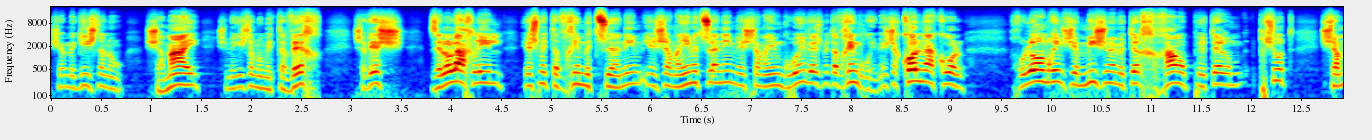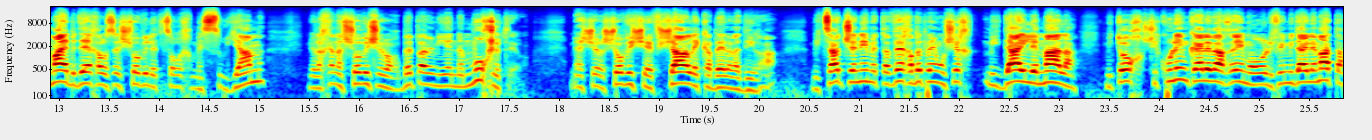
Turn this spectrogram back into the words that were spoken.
שמגיש לנו שמאי, שמגיש לנו מתווך. עכשיו יש, זה לא להכליל, יש מתווכים מצוינים, יש שמאים מצוינים, יש שמאים גרועים ויש מתווכים גרועים, יש הכל מהכל. אנחנו לא אומרים שמישהו מהם יותר חכם או יותר, פשוט שמאי בדרך כלל עושה שווי לצורך מסוים, ולכן השווי שלו הרבה פעמים יהיה נמוך יותר מאשר שווי שאפשר לקבל על הדירה. מצד שני, מתווך הרבה פעמים מושך מדי למעלה, מתוך שיקולים כאלה ואחרים, או לפעמים מדי למטה,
